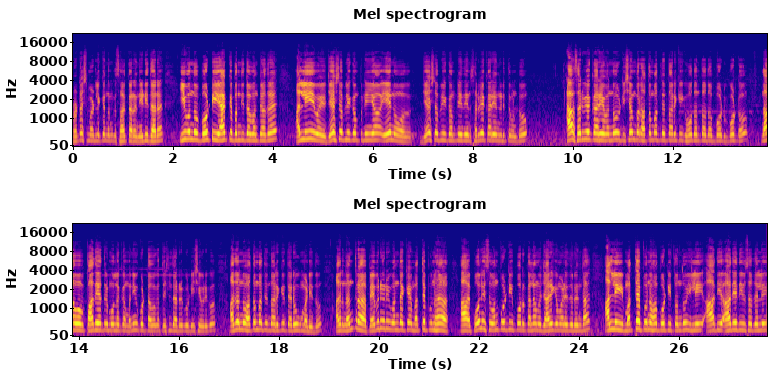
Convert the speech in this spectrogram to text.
ಪ್ರೊಟೆಸ್ಟ್ ಮಾಡಲಿಕ್ಕೆ ನಮಗೆ ಸಹಕಾರ ನೀಡಿದ್ದಾರೆ. ಈ ಒಂದು ಬೋಟಿ ಯಾಕೆ ಬಂದಿದ್ದಾವೆ ಅಂತ ಹೇಳಿದ್ರೆ, ಅಲ್ಲಿ ಜೆ ಎಸ್ ಡಬ್ಲ್ಯೂ ಕಂಪ್ನಿಯ ಏನು ಜೆ ಎಸ್ ಡಬ್ಲ್ಯೂ ಕಂಪ್ನಿಯಿಂದ ಏನು ಸರ್ವೆ ಕಾರ್ಯ ನಡೀತಾ ಉಂಟು ಆ ಸರ್ವೆ ಕಾರ್ಯವನ್ನು ಡಿಸೆಂಬರ್ ಹತ್ತೊಂಬತ್ತನೇ ತಾರೀಕಿಗೆ ಹೋದಂಥದ್ದು ಬೋಟ್, ಬೋಟು. ನಾವು ಪಾದಯಾತ್ರೆ ಮೂಲಕ ಮನವಿ ಕೊಟ್ಟವಾಗ ತಹಸೀಲ್ದಾರರಿಗೂ, ಡಿ ಸಿ ಅವರಿಗೂ ಅದನ್ನು ಹತ್ತೊಂಬತ್ತನೇ ತಾರೀಕಿಗೆ ತೆರವು ಮಾಡಿದ್ದು. ಅದರ ನಂತರ ಫೆಬ್ರವರಿ ಒಂದಕ್ಕೆ ಮತ್ತೆ ಪುನಃ ಆ ಪೊಲೀಸ್ ಒನ್ ಫೋರ್ಟಿ ಫೋರ್ ಜಾರಿಗೆ ಮಾಡಿದ್ದರಿಂದ ಅಲ್ಲಿ ಮತ್ತೆ ಪುನಃ ಬೋಟಿ ತಂದು ಇಲ್ಲಿ ಆದಿ ಅದೇ ದಿವಸದಲ್ಲಿ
